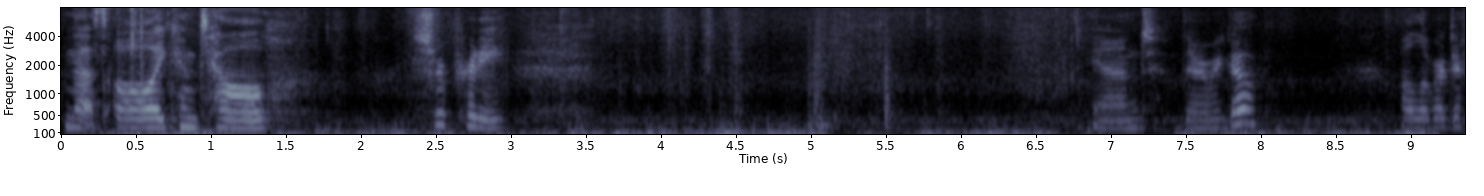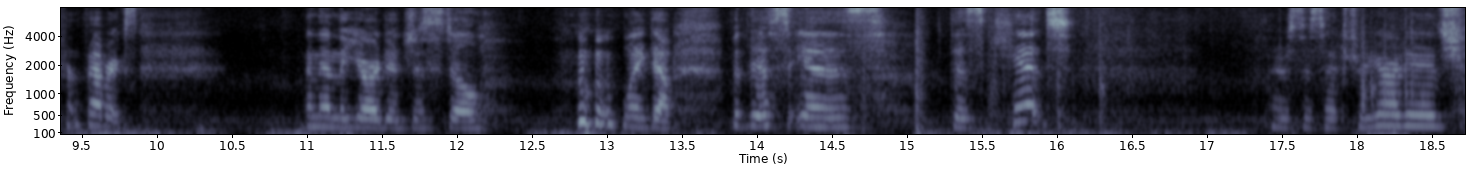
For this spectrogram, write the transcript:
And that's all I can tell Sure pretty. And there we go. All of our different fabrics. And then the yardage is still laying down. But this is this kit. There's this extra yardage.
